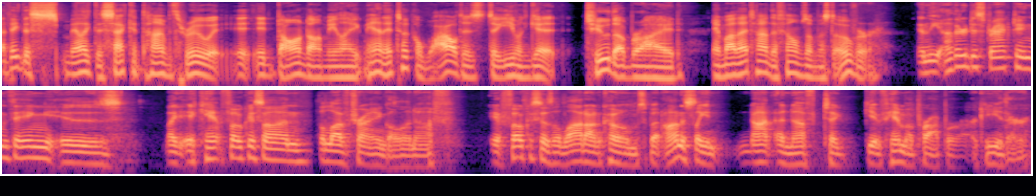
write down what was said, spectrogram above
I think this like the second time through it, it, it dawned on me like, man, it took a while to to even get to the bride. And by that time the film's almost over. And the other distracting thing is like it can't focus on the love triangle enough. It focuses a lot on Combs, but honestly, not enough to give him a proper arc either.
